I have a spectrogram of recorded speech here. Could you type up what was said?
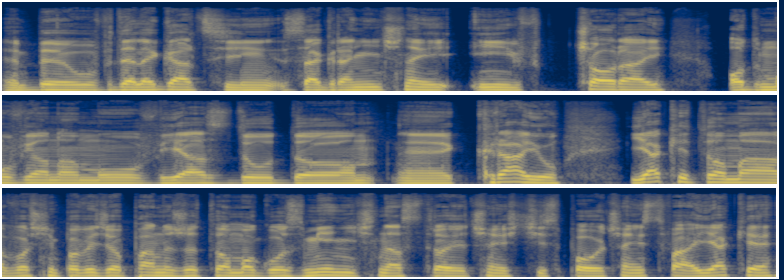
e, był w delegacji zagranicznej i wczoraj odmówiono mu wjazdu do kraju. Jakie to ma, właśnie powiedział pan, że to mogło zmienić nastroje części społeczeństwa, a jakie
